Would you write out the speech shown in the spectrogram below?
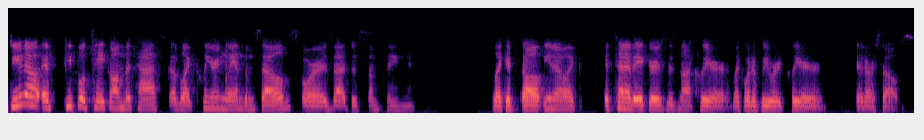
do you know if people take on the task of like clearing land themselves or is that just something like if all you know like if 10 of acres is not clear like what if we were to clear it ourselves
